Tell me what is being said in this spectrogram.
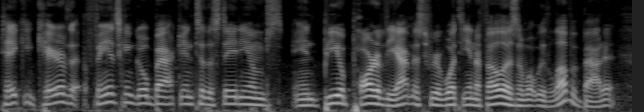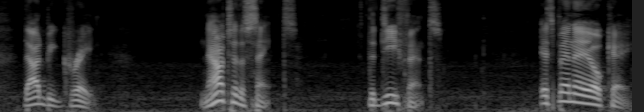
taking care of the fans can go back into the stadiums and be a part of the atmosphere of what the NFL is and what we love about it. That'd be great. Now to the Saints. The defense. It's been a okay.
